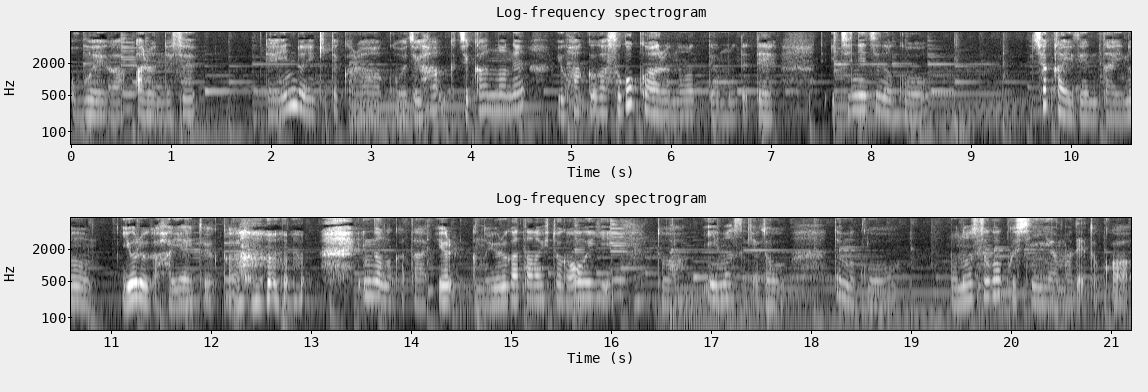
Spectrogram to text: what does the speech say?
覚えがあるんですでインドに来てからこう時時間のね余白がすごくあるなって思ってて一日のこう社会全体の夜が早いというか インドの方夜あの夜型の人が多いとは言いますけどでもこうものすごく深夜までとか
